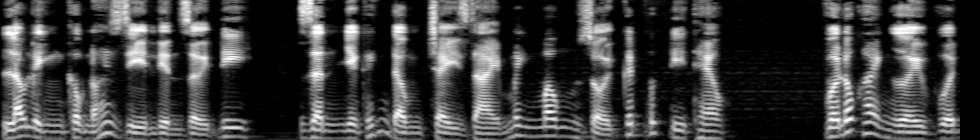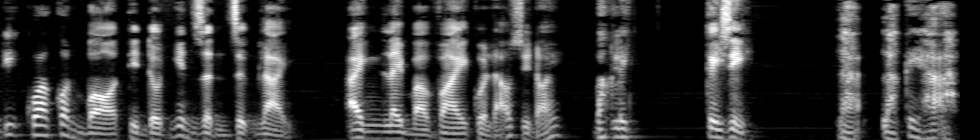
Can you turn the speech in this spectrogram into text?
Lão Linh không nói gì liền rời đi, dần những cánh đồng chảy dài mênh mông rồi cất bước đi theo. Vừa lúc hai người vừa đi qua con bò thì đột nhiên dần dựng lại. Anh lay bả vai của lão rồi nói, bác Linh, cây gì? Là, là cây hạ.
